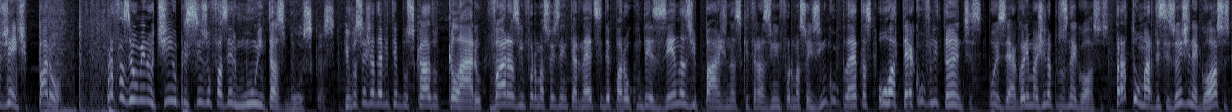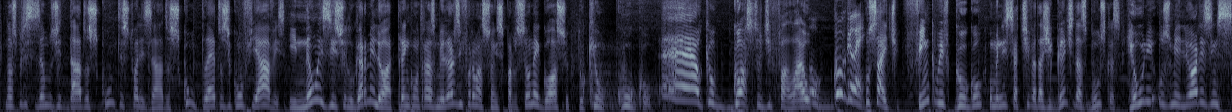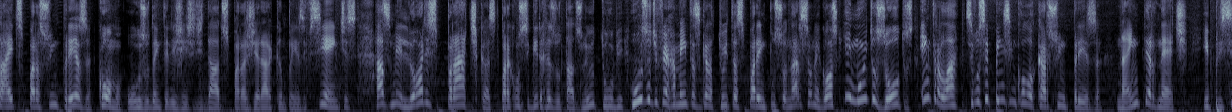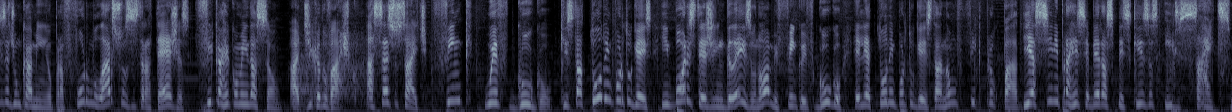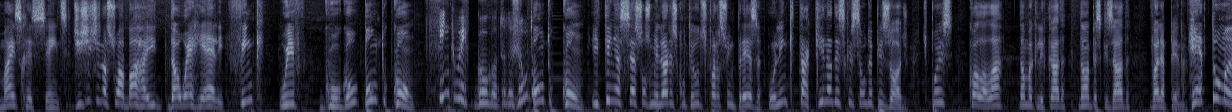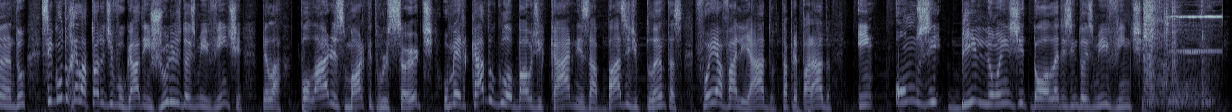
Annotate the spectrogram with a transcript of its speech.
Gente, parou. Para fazer um minutinho, preciso fazer muitas buscas. E você já deve ter buscado, claro, várias informações na internet e se deparou com dezenas de páginas que traziam informações incompletas ou até conflitantes. Pois é, agora imagina para os negócios. Para tomar decisões de negócios, nós precisamos de dados contextualizados, completos e confiáveis. E não existe lugar melhor para encontrar as melhores informações para o seu negócio do que o Google. É o que eu gosto de falar. O Google. O site Think with Google, uma iniciativa da gigante das buscas, reúne os melhores insights para sua empresa, como o uso da inteligência de dados para gerar campanhas eficientes, as melhores práticas para conseguir resultados no YouTube, o uso de ferramentas gratuitas para impulsionar seu negócio e muitos outros. Entra lá. Se você pensa em colocar sua empresa na internet e precisa de um caminho para formular suas estratégias, fica a recomendação. A dica do Vasco. Acesse o site Think with Google, que está todo em português. Embora esteja em inglês o nome, Think with Google, ele é todo em português, tá? Não fique preocupado. E assine para receber as pesquisas e sites mais recentes. Digite na sua barra aí da URL thinkwithgoogle.com Think with Google, tudo junto? .com e tem acesso aos melhores conteúdos para sua empresa. O link tá aqui na descrição do episódio. Depois cola lá, dá uma clicada, dá uma pesquisada, vale a pena. Retomando, segundo o relatório divulgado em julho de 2020 pela Polaris Market Research, o mercado global de carnes à base de plantas foi avaliado, tá preparado? Em 11 bilhões de dólares em 2020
